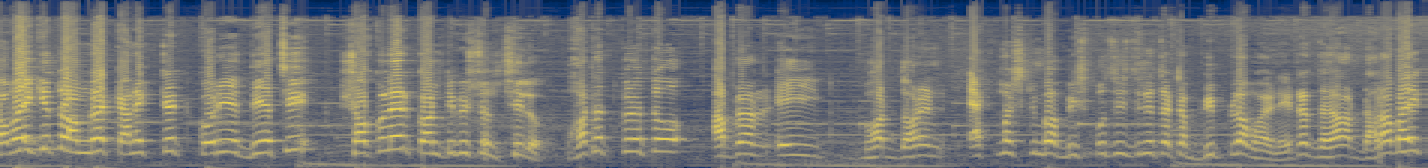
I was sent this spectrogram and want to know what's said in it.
সবাইকে তো আমরা কানেক্টেড করিয়ে দিয়েছি। সকলের কন্ট্রিবিউশন ছিল। হঠাৎ করে তো আপনার এই ধরেন এক মাস কিংবা বিশ পঁচিশ দিনে তো একটা বিপ্লব হয়নি এটা ধারা- ধারাবাহিক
